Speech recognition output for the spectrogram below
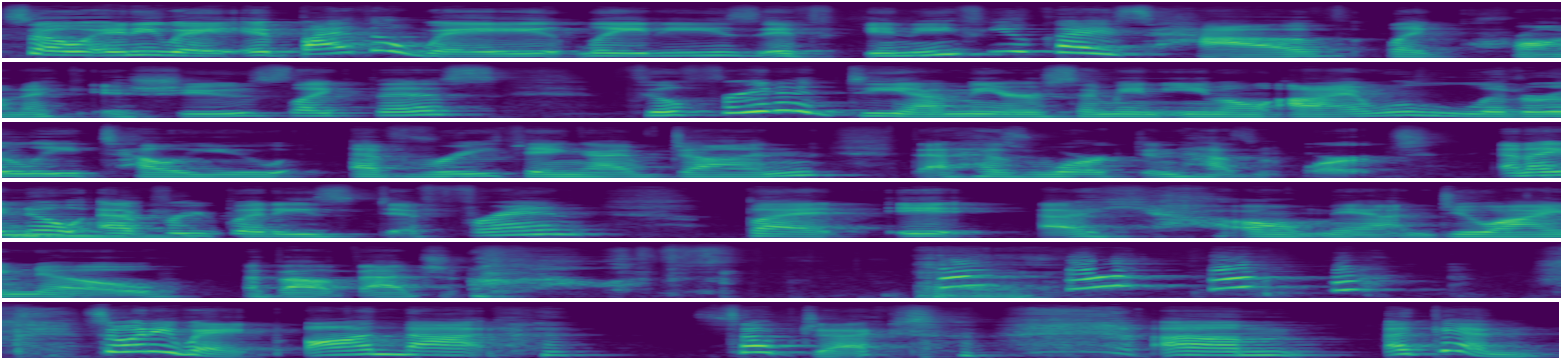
So anyway it by the way ladies if any of you guys have like chronic issues like this feel free to dm me or send me an email and i will literally tell you everything i've done that has worked and hasn't worked and i know Mm. everybody's different but it uh, oh man do i know about vaginal health so anyway, on that subject, um, again,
